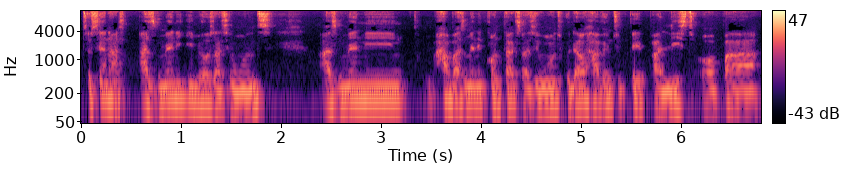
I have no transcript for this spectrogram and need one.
to send as, as many emails as you want, as many have as many contacts as you want without having to pay per list or per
